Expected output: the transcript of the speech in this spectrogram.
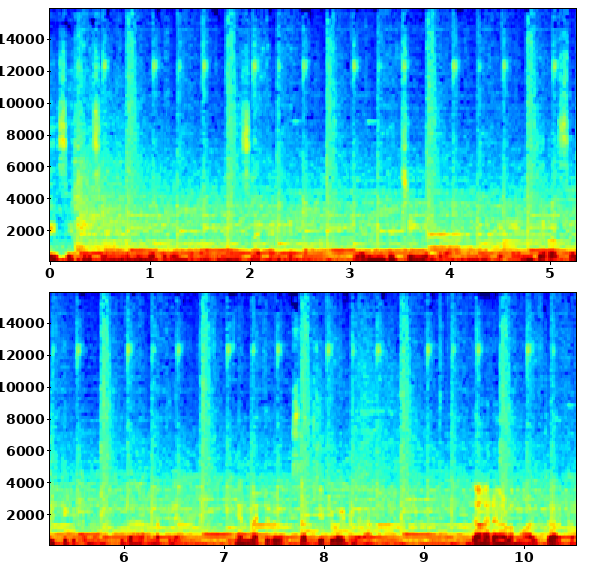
ഡിസിഷൻസിൽ നമ്മൾ മുന്നോട്ട് പോകുമ്പോൾ നമുക്ക് മനസ്സിലാക്കാൻ കിട്ടും എന്ത് ചെയ്യുമ്പോഴാണ് നമുക്ക് എന്ത് റിസൾട്ട് കിട്ടുന്നത്. ഉദാഹരണത്തിൽ ഞാൻ മറ്റൊരു സബ്ജക്റ്റുമായിട്ട് വരാം. ധാരാളം ആൾക്കാർക്ക്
